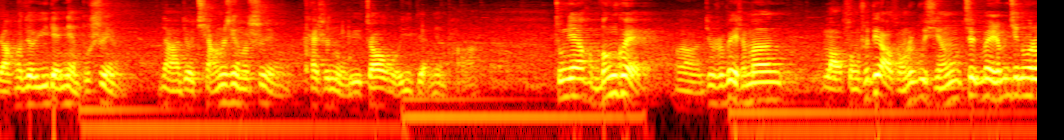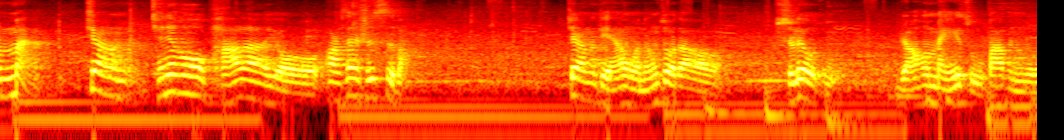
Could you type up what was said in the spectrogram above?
然后就一点点不适应，那就强制性的适应，开始努力招呼一点点爬，中间很崩溃，嗯，就是为什么？老总是掉，总是不行，这为什么进度这么慢？这样前前后后爬了有二三十次吧。这样的点我能做到十六组，然后每一组八分钟，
